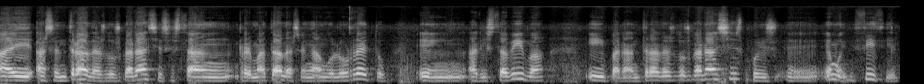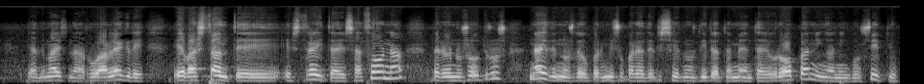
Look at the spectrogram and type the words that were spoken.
hai as entradas dos garaxes están rematadas en ángulo reto, en Arista Viva, e para entradas dos garaxes pois eh, é moi difícil. E ademais na Rúa Alegre é bastante estreita esa zona pero nosotros naide nos deu permiso para dirixirnos directamente a Europa nin a ningún sitio.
